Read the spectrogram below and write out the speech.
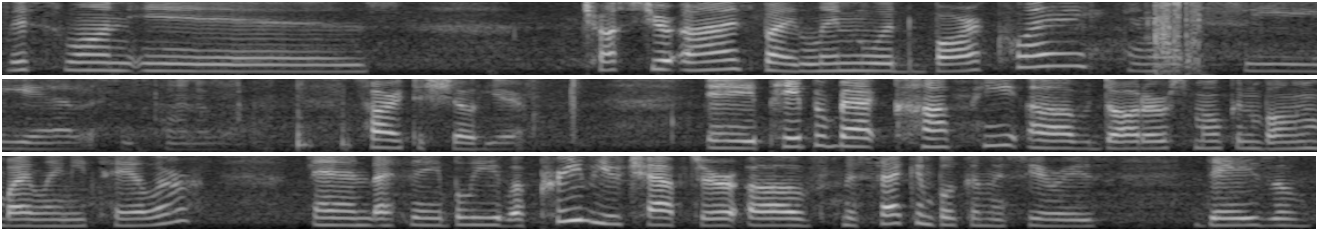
This one is Trust Your Eyes by Linwood Barclay. And let's see, yeah, this is kind of, it's hard to show here. A paperback copy of Daughter of Smoke and Bone by Laini Taylor. And I think, believe a preview chapter of the second book in the series, Days of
